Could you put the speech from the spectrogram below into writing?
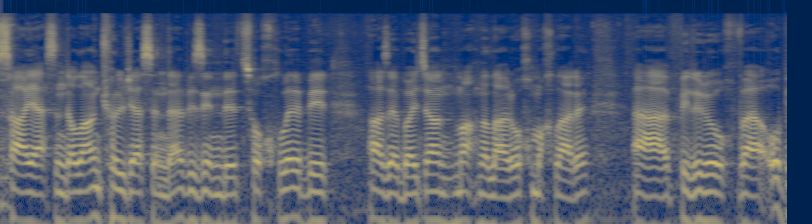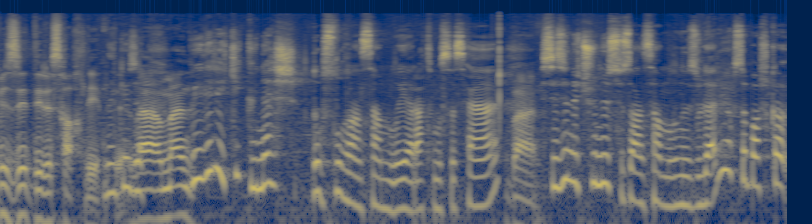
sayəsində, onların kölgəsində biz indi çoxlu bir Azərbaycan mahnıları, oxumaqları ə, bilirik və o bizi diri Nə saxlayıbdır. gözəl. Və mən Bilirik ki, Günəş Dostluq ansamblı yaratmısınız, hə? Bəli. Sizin üçünüzsüz ansamblın üzvləri, yoxsa başqa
